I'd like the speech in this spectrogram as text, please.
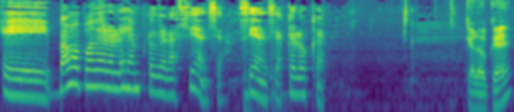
eh, vamos a poner el ejemplo de la ciencia, ciencia, que es lo que? ¿Qué lo que?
